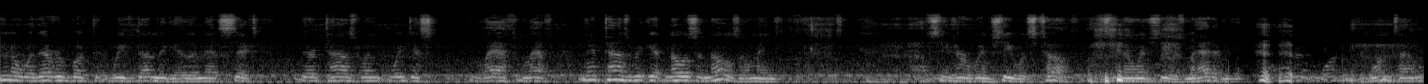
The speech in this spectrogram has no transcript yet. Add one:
you know, with every book that we've done together, and that's six, there are times when we just laugh and laugh. And there are times we get nose to nose. I mean, I've seen her when she was tough. I've seen her when she was mad at me. One, one time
